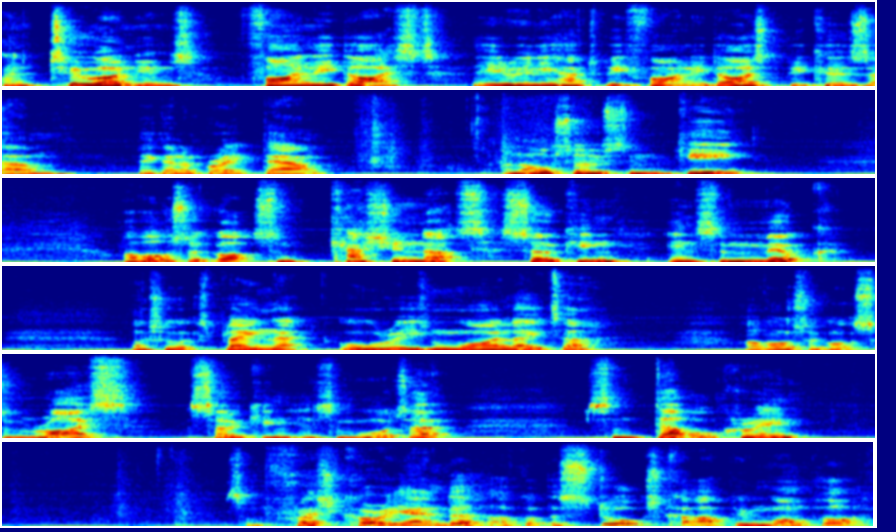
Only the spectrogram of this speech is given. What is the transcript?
and two onions finely diced. They really have to be finely diced because um, they're going to break down and also some ghee. I've also got some cashew nuts soaking in some milk I shall explain that all reason why later. I've also got some rice soaking in some water, some double cream, some fresh coriander. I've got the stalks cut up in one pot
